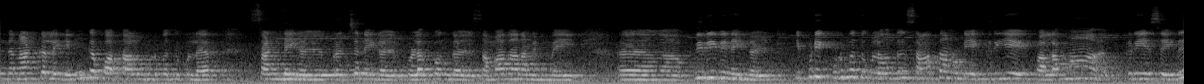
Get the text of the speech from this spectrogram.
இந்த நாட்களில் எங்கே பார்த்தாலும் குடும்பத்துக்குள்ள சண்டைகள் பிரச்சனைகள் குழப்பங்கள் சமாதானமின்மை பிரிவினைகள். இப்படி குடும்பத்துக்குள்ளே வந்து சாத்தானுடைய கிரியை பலமாக கிரியை செய்து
